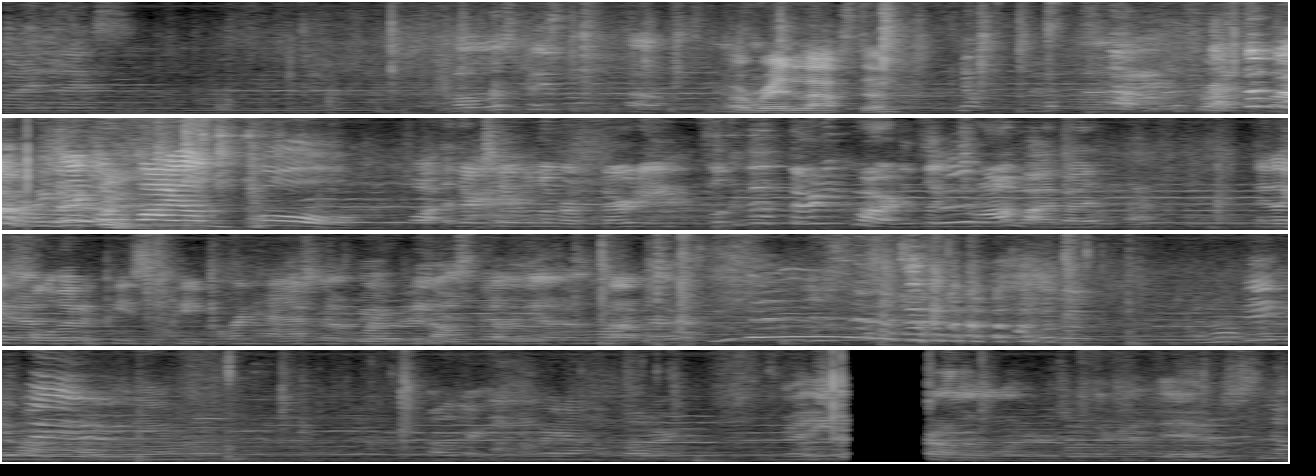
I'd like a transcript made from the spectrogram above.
What is this? Homeless people? Oh. A red lobster. Nope. He's like a wild bull. What, they're table number 30. Look at that 30 card. It's like drawn by, but They like Yeah. folded a piece of paper in half and gonna be a wrote it on there. coming out of the top. I don't really want to tell you. oh, they're eating right on the water. They're gonna on the water is what they're gonna do. No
